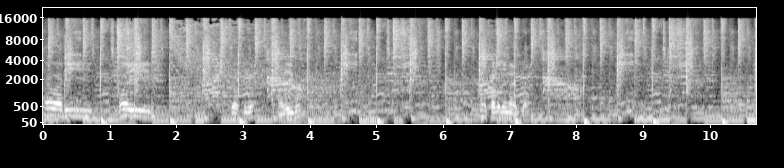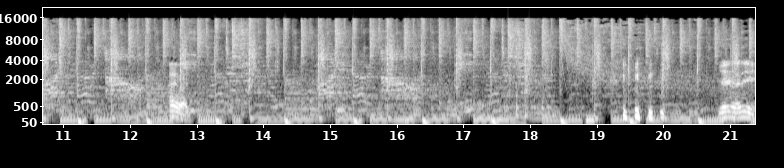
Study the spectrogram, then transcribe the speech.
はい終わり。終わり。どうする？まだいる？もう食べれないでしょはい終わり。いやいやね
